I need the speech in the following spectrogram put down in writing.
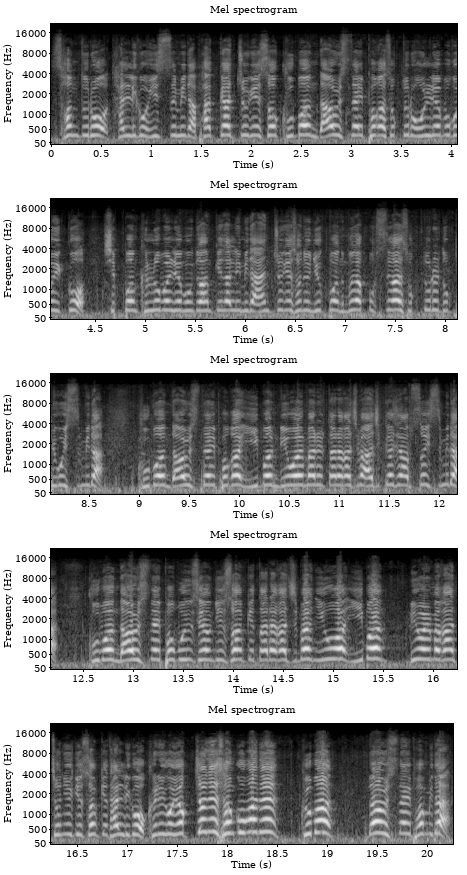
선두로 달리고 있습니다. 바깥쪽에서 9번 나울 스나이퍼가 속도를 올려보고 있고 10번 글로벌 영웅도 함께 달립니다. 안쪽에서는 6번 문학복스가 속도를 높이고 있습니다. 9번 나울 스나이퍼가 2번 리월마를 따라가지만 아직까지 앞서 있습니다. 9번 나울 스나이퍼 문세영 기수와 함께 따라가지만 2번, 2번 리월마가 안토니오 기수와 함께 달리고 그리고 역전에 성공하는 9번 나울 스나이퍼입니다.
